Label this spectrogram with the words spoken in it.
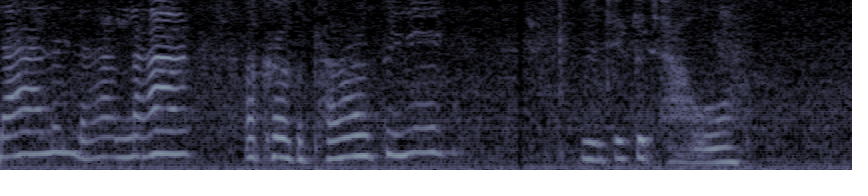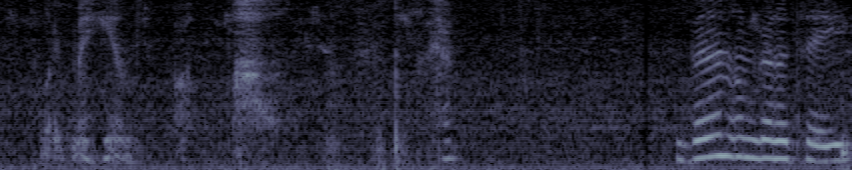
La la la curls are popping. I'm gonna take the towel, wipe my hands off. Then I'm gonna take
